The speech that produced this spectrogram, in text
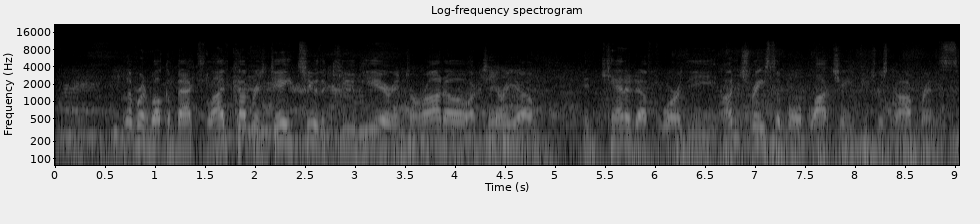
Hello everyone, welcome back to live coverage, day two of theCUBE here in Toronto, Ontario in Canada for the Untraceable Blockchain Futurist Conference.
